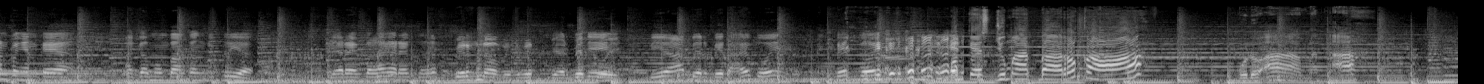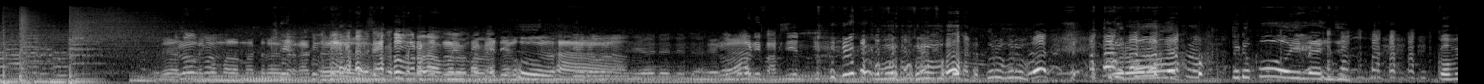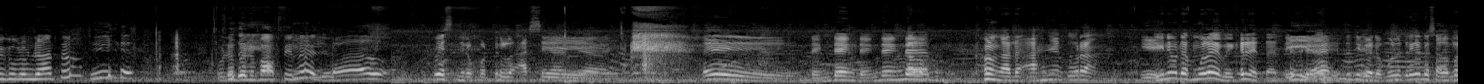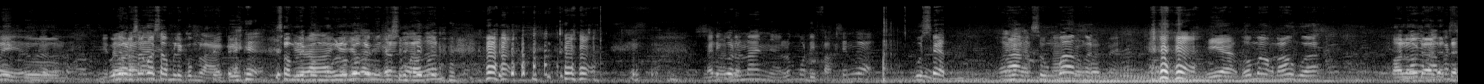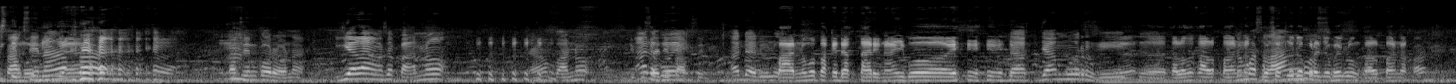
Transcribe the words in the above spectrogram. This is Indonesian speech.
kan pengen kayak agak membangkang gitu ya biar rebel aja rebel Biar kenapa? Biar Biar bad boy. biar biar beda aja boy bad boy Podcast Jumat Barokah. Bodoh amat ah. Assalamualaikum warahmatullahi wabarakatuh. Assalamualaikum warahmatullahi Pakai wabarakatuh. diulang. Iya, udah ulang. Iya, udah, udah, udah. Ya lu kan? mau divaksin Buru-buru banget. Buru-buru banget. Buru-buru banget lu. To the point anjing. Kopi gue belum datang. Iya. Udah kena vaksin aja. Tahu. Wes nyeruput dulu asik. Hei. Deng deng deng deng kalau deng. kalau nggak ada ahnya kurang Iya. ini udah mulai pikir ya tadi Iya, itu juga udah mulai tadi kan udah assalamualaikum. Iya, Udah harusnya orang- gua assalamualaikum lagi. Iya. Assalamualaikum mulu gua kayak minta sumbangan. tadi gua udah nanya lu mau divaksin nggak Buset. Oh, iya. Langsung banget. Iya, gua mau mau gua. Kalau udah ada testimoninya. Vaksin corona. iyalah masa pano Emang Pano ada boy divaksin. ada dulu Panu mah pakai daktarin aja, boy. dak jamur gitu eh, Kalau nggak kalpanak, buset lu udah pernah nyobain belum kalpanak?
